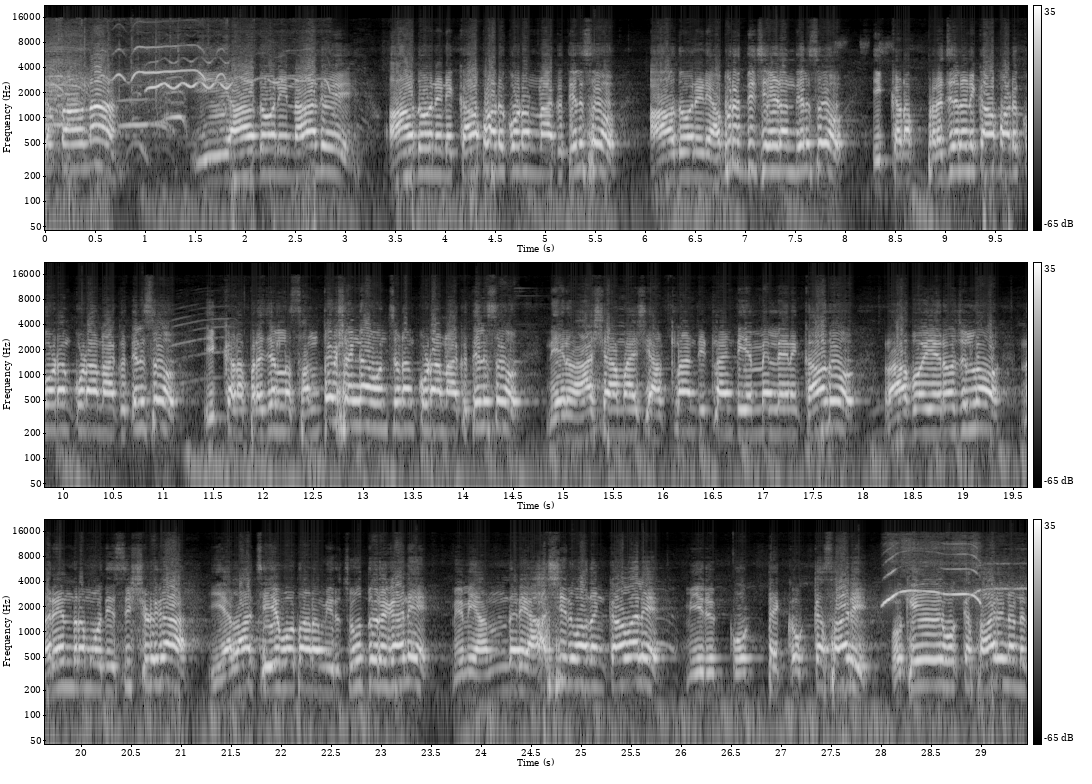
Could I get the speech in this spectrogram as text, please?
చెప్తా ఉన్నా. ఈ ఆదోని నాదే. ఆదోనిని కాపాడుకోవడం నాకు తెలుసు. ఆదోనిని అభివృద్ధి చేయడం తెలుసు. ఇక్కడ ప్రజలని కాపాడుకోవడం కూడా నాకు తెలుసు. ఇక్కడ ప్రజలను సంతోషంగా ఉంచడం కూడా నాకు తెలుసు. నేను ఆశామాషి అట్లాంటి ఇట్లాంటి ఎమ్మెల్యేని కాదు. రాబోయే రోజుల్లో నరేంద్ర మోదీ శిష్యుడిగా ఎలా చేయబోతానో మీరు చూద్దరు కానీ మేము అందరి ఆశీర్వాదం కావాలి. మీరు ఒక్క ఒక్కసారి ఒకే ఒక్కసారి నన్ను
